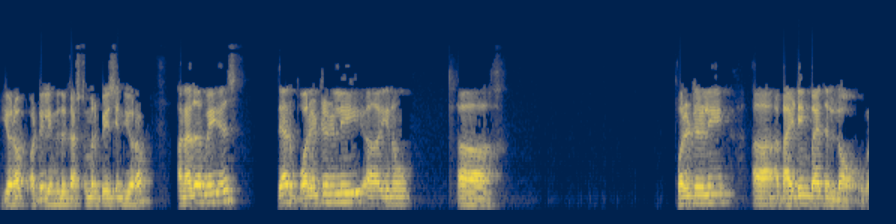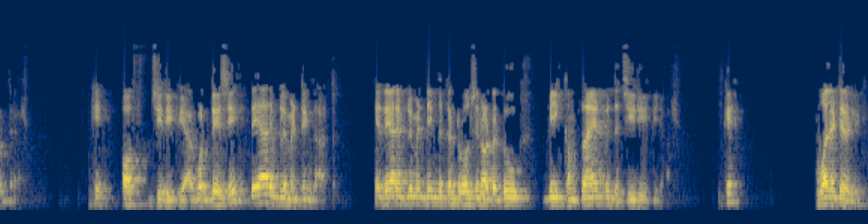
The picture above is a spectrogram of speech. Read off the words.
Europe or dealing with the customer base in Europe. Another way is they are voluntarily, uh, you know, uh, voluntarily uh, abiding by the law over there. Okay, of GDPR. What they say, they are implementing that. Okay, they are implementing the controls in order to be compliant with the GDPR. Okay voluntarily.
